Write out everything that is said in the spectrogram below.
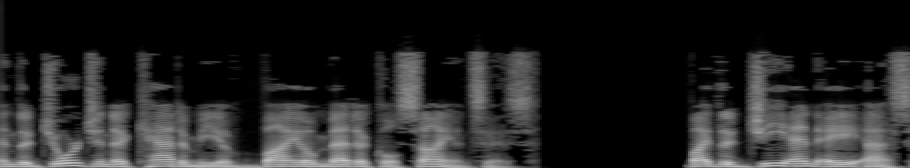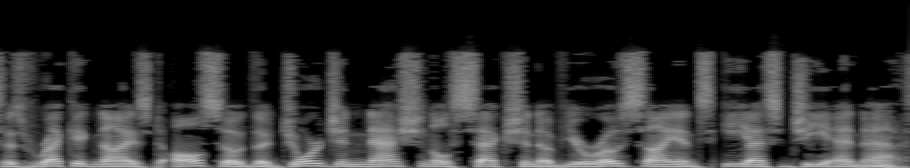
and the Georgian Academy of Biomedical Sciences. By the GNAS is recognized also the Georgian National Section of Euroscience ESGNS.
